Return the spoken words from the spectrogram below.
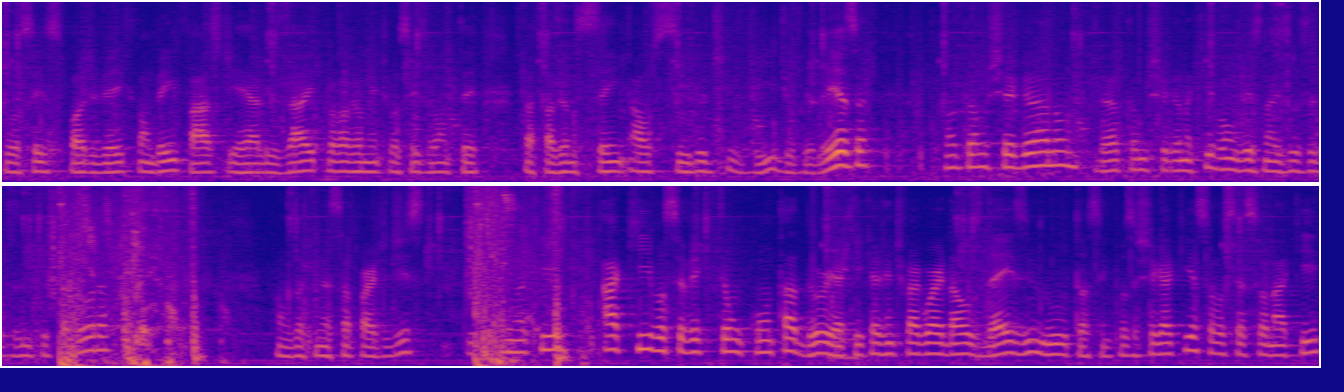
vocês podem ver que estão bem fáceis de realizar e provavelmente vocês vão ter tá fazendo sem auxílio de vídeo, beleza? Então estamos chegando, já estamos chegando aqui, vamos ver se nós usamos a desempuxadora. Vamos aqui nessa parte de cima aqui. Aqui você vê que tem um contador, é aqui que a gente vai guardar os 10 minutos. Assim que você chegar aqui, é só você acionar aqui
